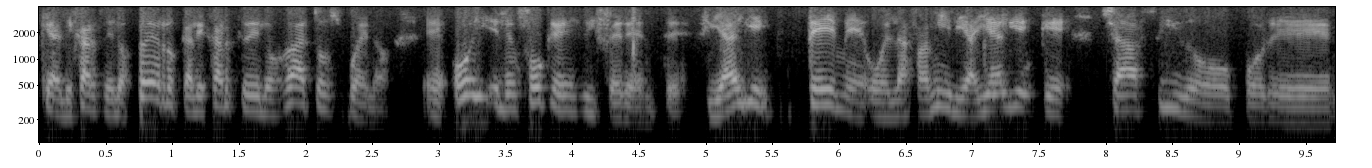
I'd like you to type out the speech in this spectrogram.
que alejarse de los perros, que alejarse de los gatos. Bueno, eh, hoy el enfoque es diferente. Si alguien teme o en la familia hay alguien que ya ha sido por eh,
